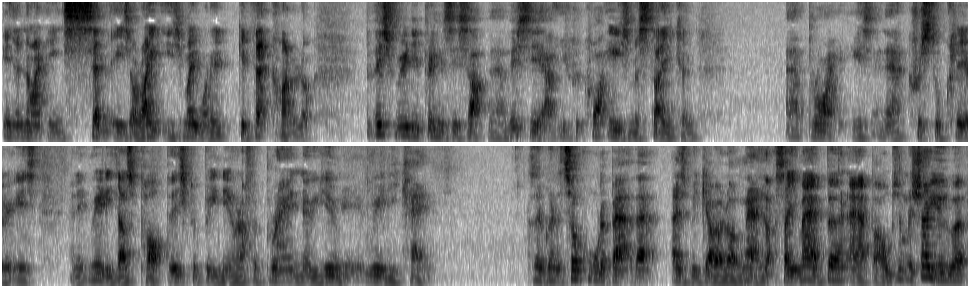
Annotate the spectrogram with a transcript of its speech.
in the 1970s or 80s, you may want to give that kind of look. But this really brings this up now. This here, you could quite easily mistaken how bright it is and how crystal clear it is and it really does pop. This could be near enough a brand new unit, it really can. So we're going to talk all about that as we go along. Now, like I say, you may have burnt out bulbs. I'm going to show you uh,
